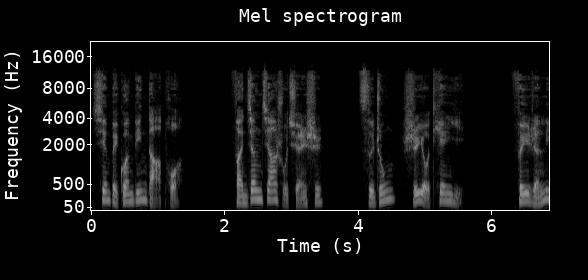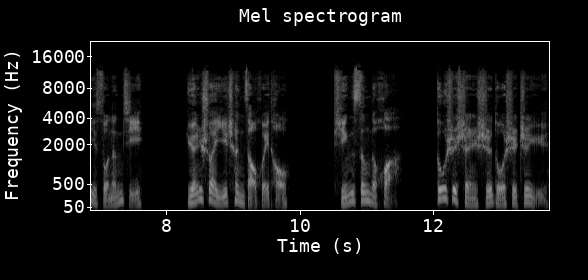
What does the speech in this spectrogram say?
先被官兵打破，反将家属全失，此中实有天意，非人力所能及。元帅宜趁早回头，贫僧的话都是审时度势之语。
